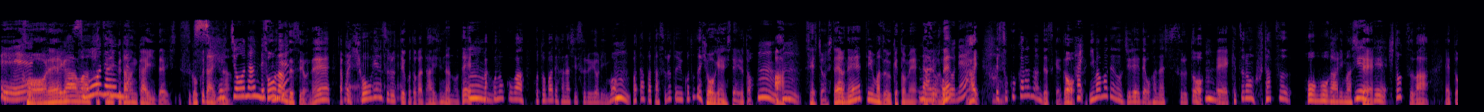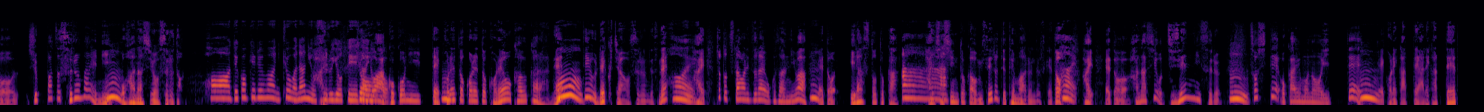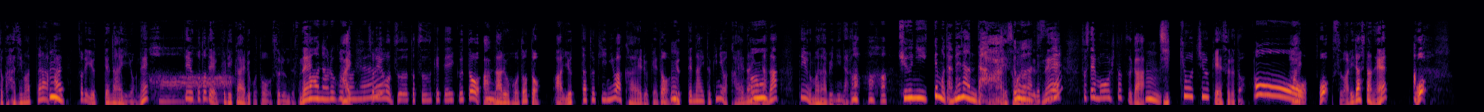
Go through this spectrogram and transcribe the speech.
へーこれが、まあ、発育段階ですごく大事な。成長なんですね。そうなんですよね。やっぱり表現するっていうことが大事なので、うんまあ、この子は言葉で話しするよりも、うんバタバタするということで表現していると。うんあうん成長したよねっていうまず受け止めですよね。なるほどねはい。はいで、そこからなんですけど、はい今までの事例でお話しすると、うんえー結論2つ方法がありまして、1つは、えっと、出発する前にうんお話をすると。はあ、出かける前に今日は何をする予定だよと。今日はここに行って、うんこれとこれとこれを買うからね、うんっていうレクチャーをするんですね。はい。はい。ちょっと伝わりづらいお子さんには、うんえっと、イラストとか。はい、写。真とかを見せるっていう手もあるんですけど、はいえっと、話を事前にする。うん。そして、お買い物を行って、うんえーこれ買って、あれ買ってとか始まったら、うんあれ？それ言ってないよね？はあ。っていうことで振り返ることをするんですね。ああ、なるほはどね。い。それをずっと続けていくと、あ、うんなるほどと。あ、言った時には変えるけど、うん言ってない時には変えないんだな、っていう学びになると。急に言ってもダメなんだ。はい、そうなんですね。そういうことなんそしてもう一つが、うん実況中継すると。おー。はい。お、座り出したね。お、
